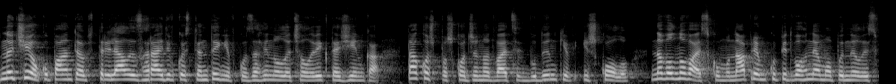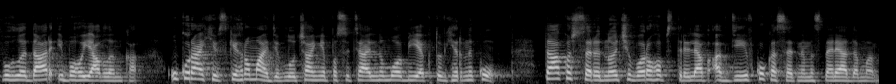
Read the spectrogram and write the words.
Вночі окупанти обстріляли з градів Костянтинівку. Загинули чоловік та жінка. Також пошкоджено 20 будинків і школу. На Волноваському напрямку під вогнем опинились Вугледар і Богоявленка. У Курахівській громаді влучання по соціальному об'єкту в гірнику. Також серед ночі ворог обстріляв Авдіївку касетними снарядами.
